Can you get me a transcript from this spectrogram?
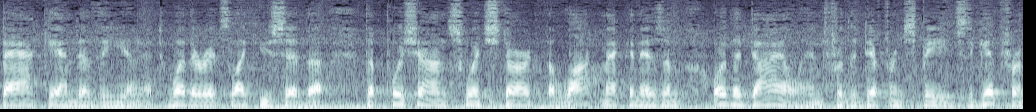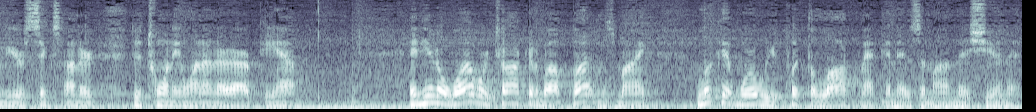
back end of the unit, whether it's, like you said, the, the push on switch start, the lock mechanism, or the dial in for the different speeds to get from your 600 to 2100 RPM. And you know, while we're talking about buttons, Mike, look at where we put the lock mechanism on this unit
